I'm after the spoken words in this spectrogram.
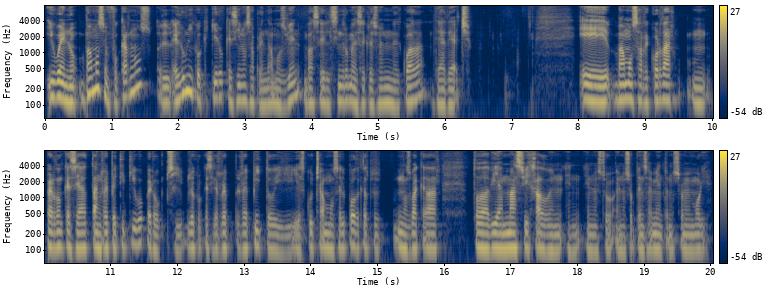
Y bueno, vamos a enfocarnos, el, único que quiero que sí nos aprendamos bien va a ser el síndrome de secreción inadecuada de ADH. Eh, vamos a recordar, mm, perdón que sea tan repetitivo, pero sí, yo creo que si repito y escuchamos el podcast, pues nos va a quedar todavía más fijado en, nuestro, en nuestro pensamiento, en nuestra memoria.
